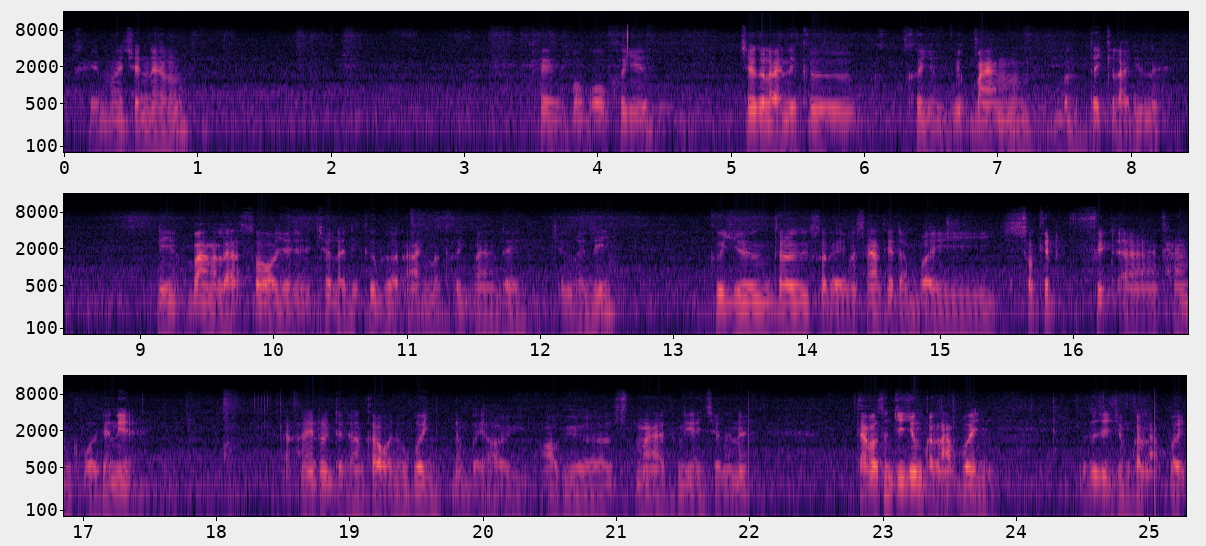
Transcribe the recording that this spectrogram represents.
okay my channel អូខេបងប្អូនឃើញទេជើកន្លែងនេះគឺឃើញវាបាំងបន្តិចកន្លែងនេះណា នេះបាំងកន្លែងអក្សរយើងជើកន្លែងនេះគឺវាអាចមើលឃើញបានទេអញ្ចឹងកន្លែងនេះគឺយើងត្រូវសេរីភាសាទៀតដើម្បី socket fit អាខាងក្រោយទៅនេះអាខាងនេះរុញទៅខាងក្រោយនោះវិញដើម្បីឲ្យឲ្យវាស្មើគ្នាអញ្ចឹងណាតែបើសិនជាខ្ញុំកន្លាប់វិញបើសិនជាខ្ញុំកន្លាប់វិញ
